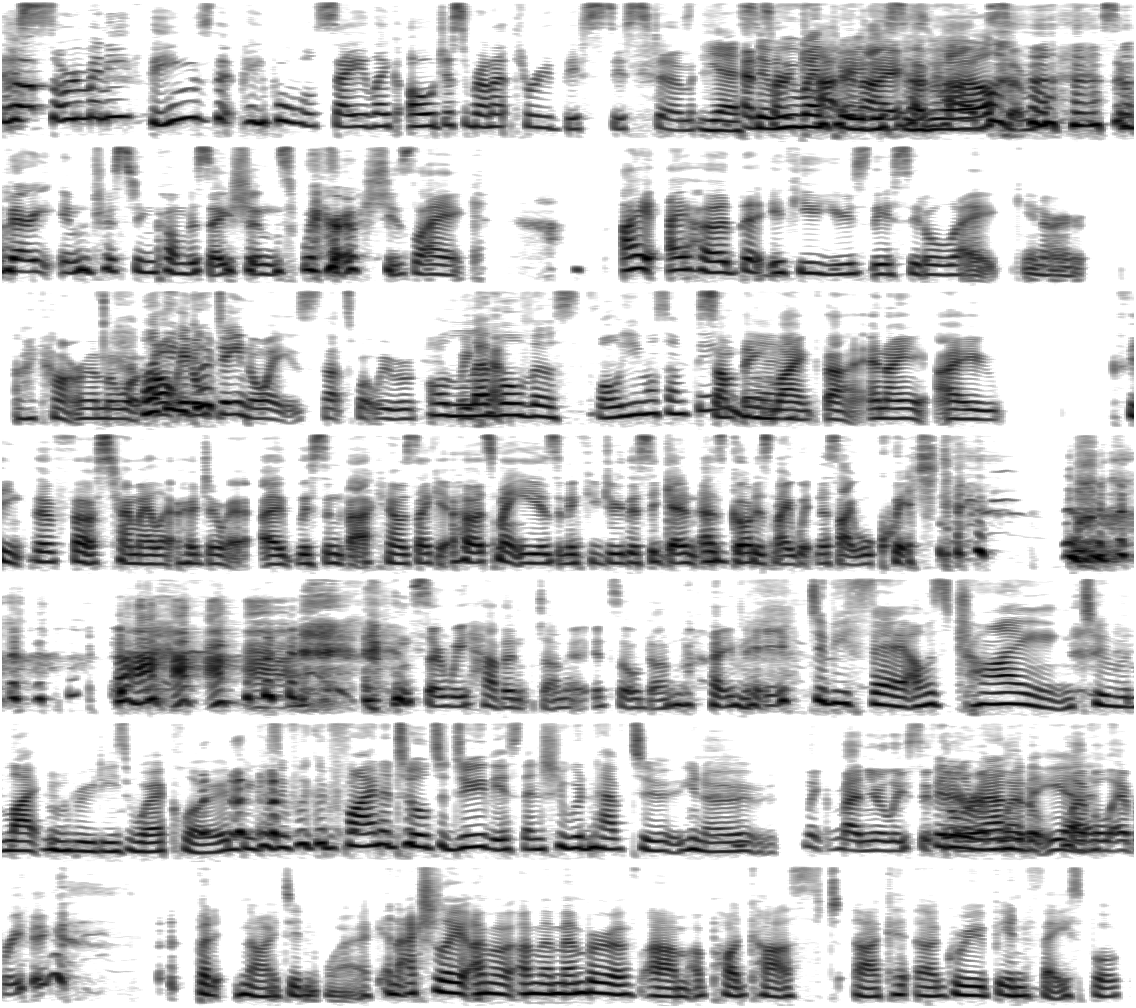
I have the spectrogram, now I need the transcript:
There's so many things that people will say, like, "Oh, just run it through this system." Yes, and so we went Kat through this as well. some, some very interesting conversations where she's like, "I I heard that if you use this, it'll like you know." I can't remember what. Like oh, it'll good, denoise. That's what we were. Or we level kept, the volume or something. Something yeah. like that. And I, I think the first time I let her do it, I listened back and I was like, it hurts my ears. And if you do this again, as God is my witness, I will quit. and so we haven't done it. It's all done by me. To be fair, I was trying to lighten Rudi's workload because if we could find a tool to do this, then she wouldn't have to, you know, like manually sit fiddle there around and with it, yeah. level everything. but no, it didn't work. And actually, I'm a, I'm a member of um, a podcast uh, group in Facebook.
